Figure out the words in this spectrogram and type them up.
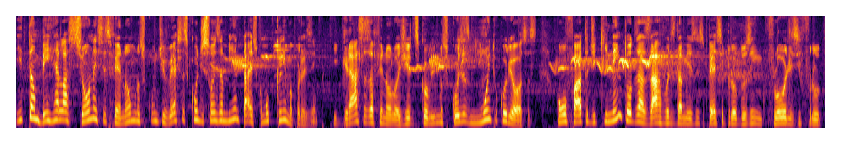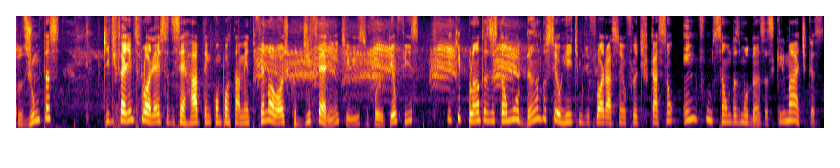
e também relaciona esses fenômenos com diversas condições ambientais, como o clima, por exemplo. E graças à fenologia descobrimos coisas muito curiosas, como o fato de que nem todas as árvores da mesma espécie produzem flores e frutos juntas, que diferentes florestas de cerrado têm comportamento fenológico diferente, isso foi o que eu fiz, e que plantas estão mudando seu ritmo de floração e frutificação em função das mudanças climáticas.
